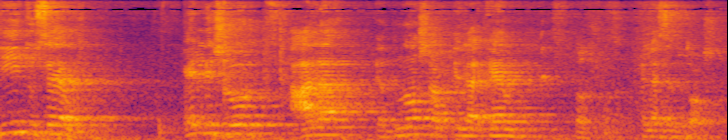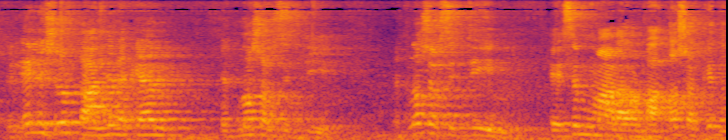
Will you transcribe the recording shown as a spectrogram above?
t تساوي L short على 12 إلى كام؟ 16 إلى 16 L short عندنا كام؟ 12 60 12 60 اقسمهم على 14 كده.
